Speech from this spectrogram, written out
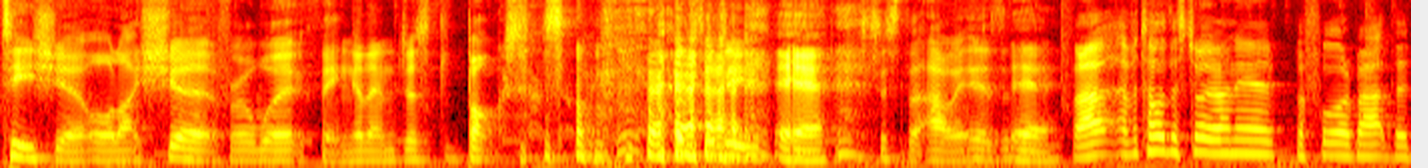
t-shirt or like shirt for a work thing, and then just boxers on underneath. yeah. It's just that how it is. isn't it? Yeah. Well, have I told the story on here before about the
